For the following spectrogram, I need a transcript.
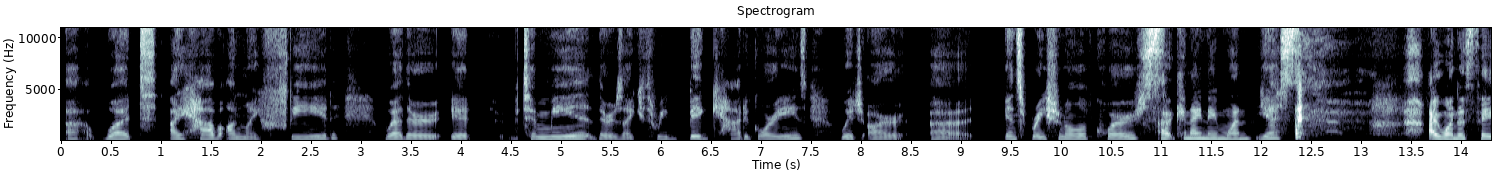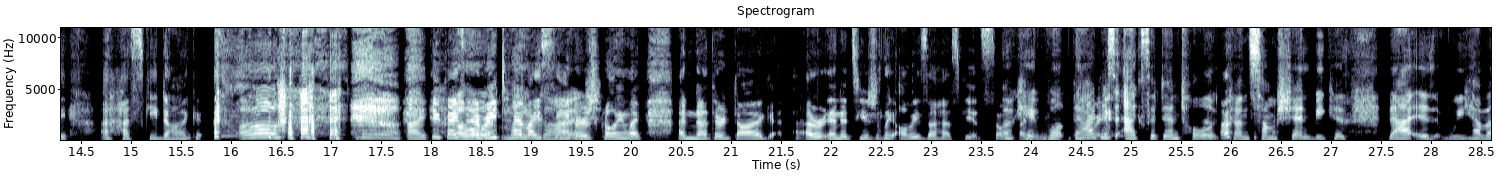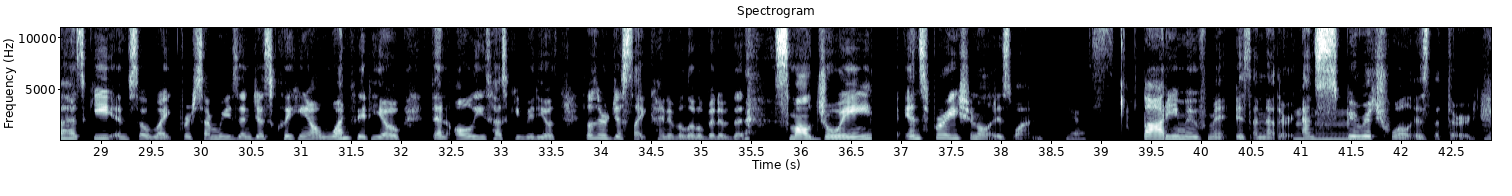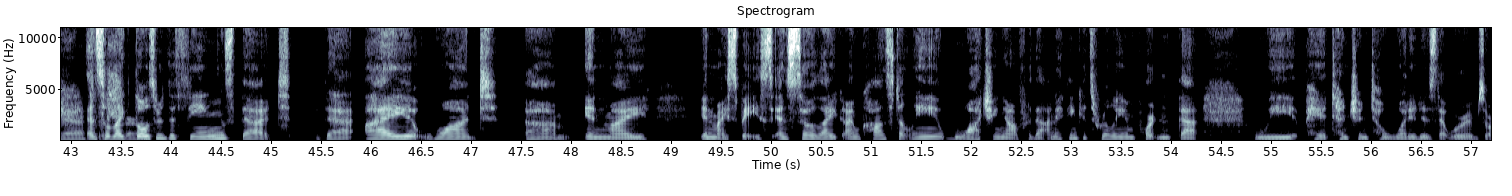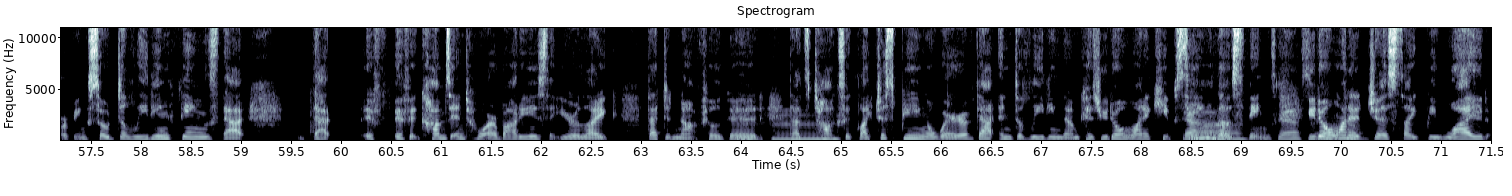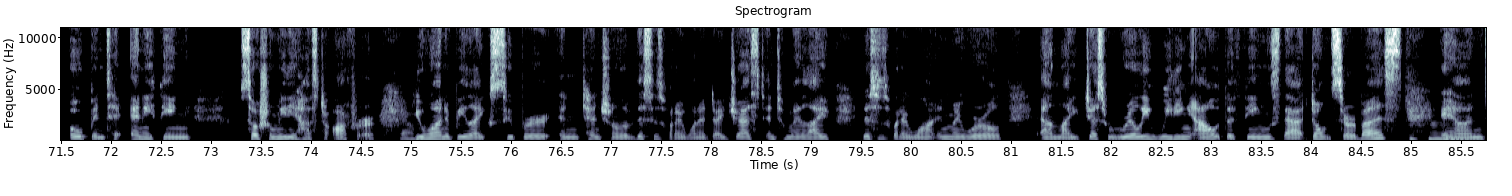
uh, what I have on my feed, whether it to me, there's like three big categories, which are uh, inspirational, of course. Uh, can I name one? Yes. I want to say a husky dog. Oh, I, You guys, oh every time I see her scrolling like another dog, or and it's usually always a husky. It's so Okay, funny. well, that Anyway. is accidental consumption because that is we have a husky, and so, like, for some reason, just clicking on one video, then all these husky videos, those are just, like, kind of a little bit of the small joy. Inspirational is one, Yes. Body movement is another, and Mhm. spiritual is the 3rd. Yes, And so, like, sure. those are the things that that I want, um, in my in my space, and so, like, I'm constantly watching out for that, and I think it's really important that we pay attention to what it is that we're absorbing. So deleting things that that if if it comes into our bodies that you're like that did not feel good, that's Mhm. toxic, like just being aware of that and deleting them because you don't want to keep seeing those things. Yes, You don't want to just like be wide open to anything social media has to offer. Yeah. You want to be like super intentional of this is what I want to digest into my life. This is what I want in my world and like just really weeding out the things that don't serve us Mhm. and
